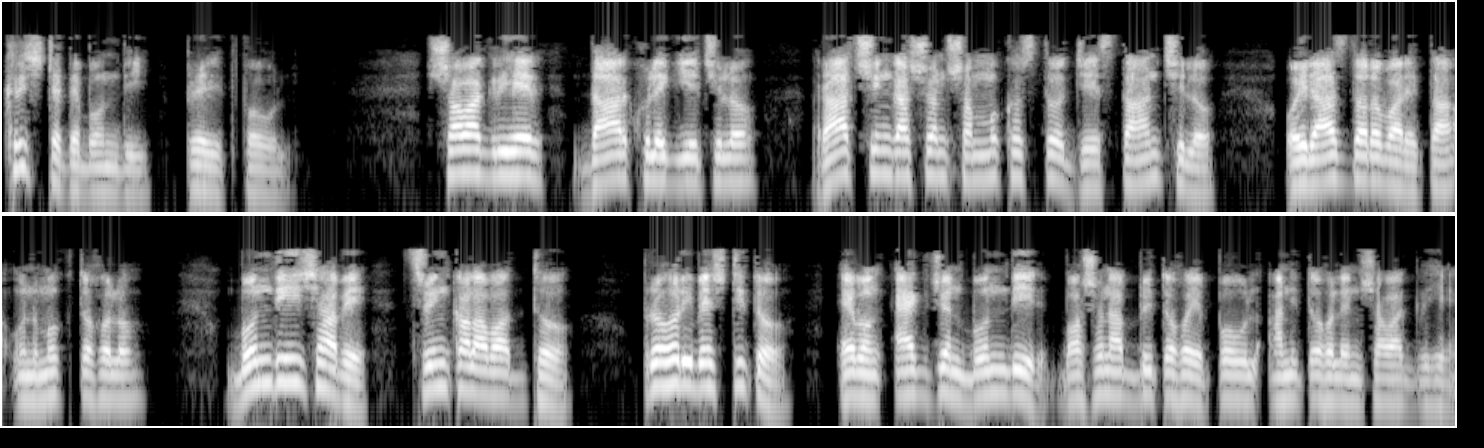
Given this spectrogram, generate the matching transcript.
খ্রিস্টেতে বন্দী প্রেরিত পৌল। সভাগৃহের দ্বার খুলে গিয়েছিল, রাজসিংহাসন সম্মুখস্থ যে স্থান ছিল, ওই রাজদরবারে তা উন্মুক্ত হল। বন্দী হিসাবে শৃঙ্খলাবদ্ধ, প্রহরী বেষ্টিত এবং একজন বন্দির বসনাবৃত হয়ে পৌল আনিত হলেন সভাগৃহে।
